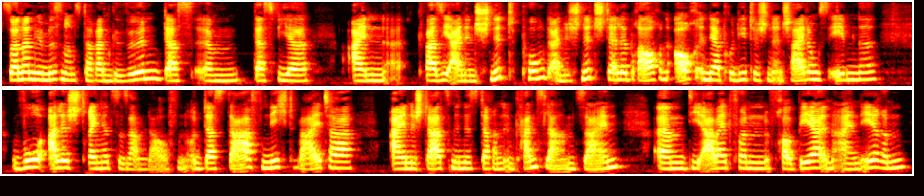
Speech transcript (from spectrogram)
sondern wir müssen uns daran gewöhnen, dass, ähm, dass wir einen, quasi einen Schnittpunkt, eine Schnittstelle brauchen, auch in der politischen Entscheidungsebene, wo alle Stränge zusammenlaufen. Und das darf nicht weiter eine Staatsministerin im Kanzleramt sein. Ähm, die Arbeit von Frau Beer in allen Ehren,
